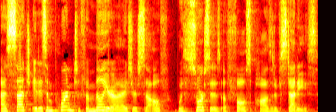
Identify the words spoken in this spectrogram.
As such, it is important to familiarize yourself with sources of false positive studies.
